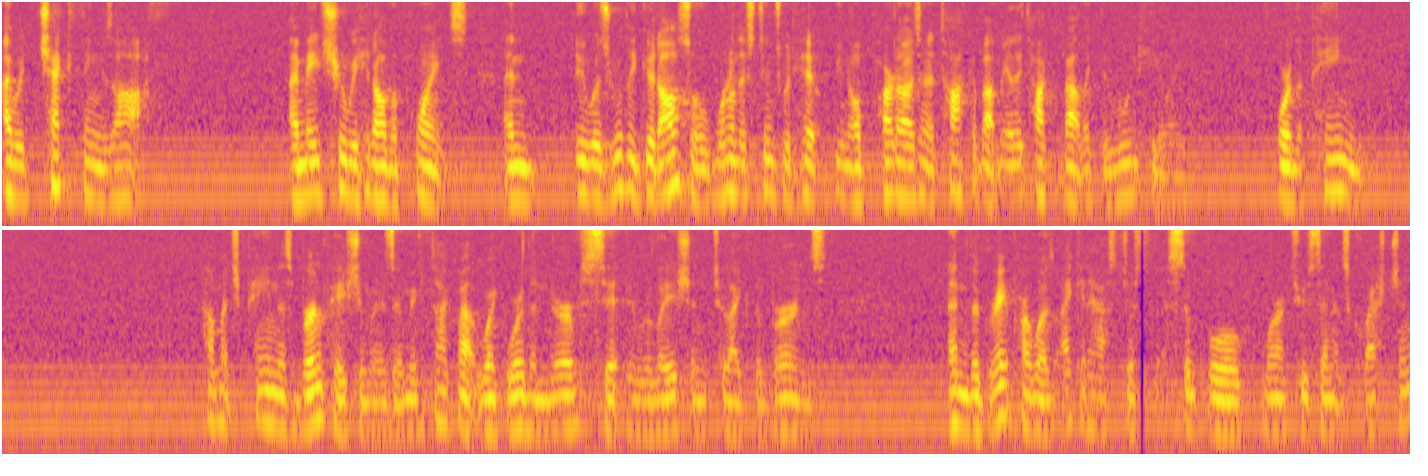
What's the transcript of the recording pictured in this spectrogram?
I would check things off. I made sure we hit all the points. And it was really good also. One of the students would hit, you know, part I was going to talk about, maybe they talked about like the wound healing or the pain, how much pain this burn patient was in. We could talk about like where the nerves sit in relation to like the burns. And the great part was I could ask just a simple one or two sentence question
